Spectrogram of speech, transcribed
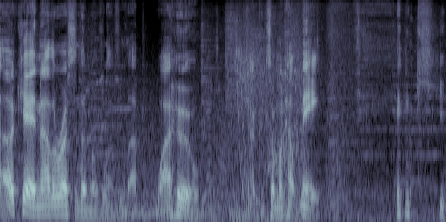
Okay, now the rest of them have leveled up. Wahoo. Now could someone help me? Thank you.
